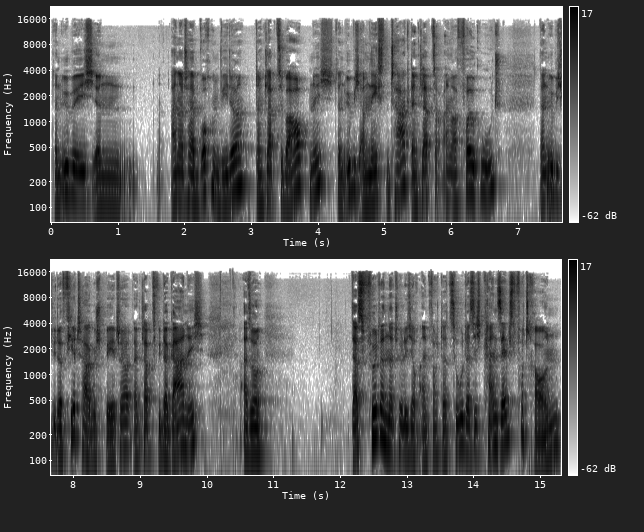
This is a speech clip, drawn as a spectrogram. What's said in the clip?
dann übe ich in anderthalb Wochen wieder, dann klappt es überhaupt nicht, dann übe ich am nächsten Tag, dann klappt es auf einmal voll gut, dann übe ich wieder vier Tage später, dann klappt es wieder gar nicht. Also das führt dann natürlich auch einfach dazu, dass ich kein Selbstvertrauen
